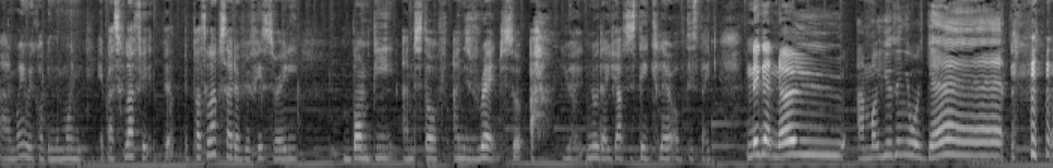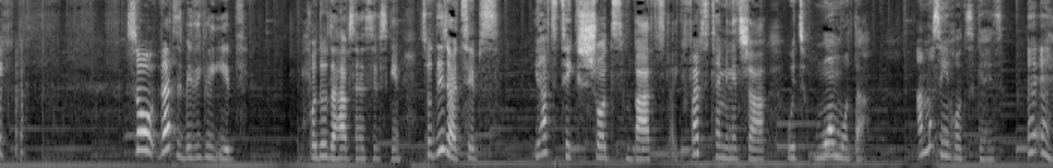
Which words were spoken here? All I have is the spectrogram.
and when you wake up in the morning, a particular fa- a particular side of your face is already bumpy and stuff, and it's red. So ah, you know that you have to stay clear of this. Like, nigga, no, I'm not using you again. So that is basically it for those that have sensitive skin. So these are tips. You have to take short baths, like five to ten minutes shower with warm water. I'm not saying hot, guys. Eh eh.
